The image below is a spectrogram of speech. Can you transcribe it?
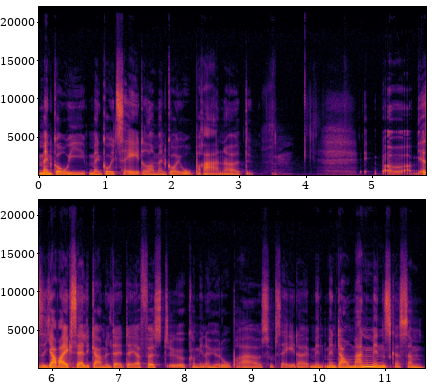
man går i, man går i teateret, og man går i operan, og det, og, altså jeg var ikke særlig gammel, da, da jeg først øh, kom ind og hørte opera og så teater, men, men der er jo mange mennesker, som,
